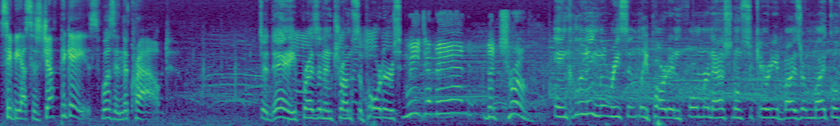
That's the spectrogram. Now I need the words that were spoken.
CBS's Jeff Pegues was in the crowd. Today, President Trump supporters We demand the truth including the recently pardoned former National Security Advisor Michael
